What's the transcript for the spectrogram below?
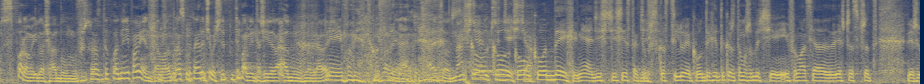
sporą ilość albumów. Już teraz dokładnie nie pamiętam, ale teraz pytanie do ciebie. Czy ty, ty pamiętasz ile albumów nagrałeś? Nie, nie pamiętam. Nie pamiętasz. Ale to, naście koło, czy koło, koło, koło dychy, nie, gdzieś, jest tak, to wszystko styluje koło dychy, tylko że to może być informacja jeszcze sprzed, wiesz,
